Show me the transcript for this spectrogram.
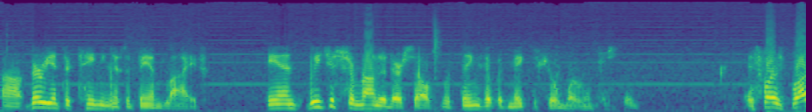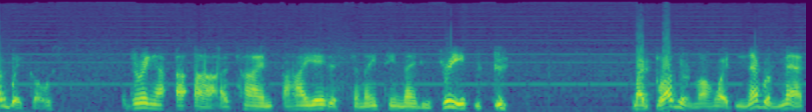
uh, very entertaining as a band live, and we just surrounded ourselves with things that would make the show more interesting. As far as Broadway goes, during a, a, a time, a hiatus to 1993, my brother-in-law, who I'd never met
